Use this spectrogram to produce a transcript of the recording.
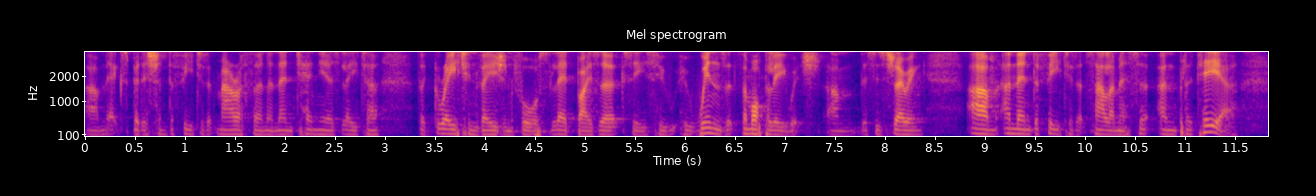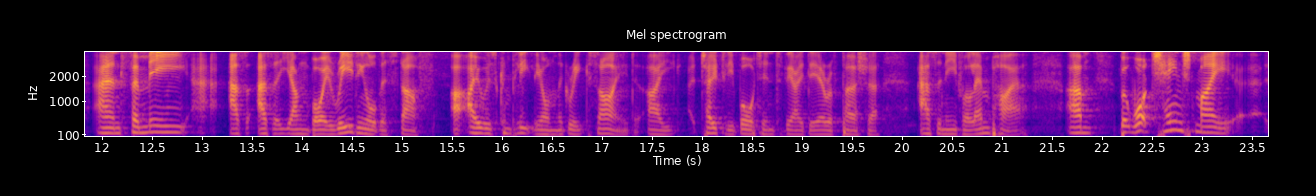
um, the expedition defeated at Marathon, and then 10 years later, the great invasion force led by Xerxes, who, who wins at Thermopylae, which um, this is showing, um, and then defeated at Salamis and Plataea. And for me, as, as a young boy reading all this stuff, I, I was completely on the Greek side. I totally bought into the idea of Persia as an evil empire. Um, but what changed my, uh,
